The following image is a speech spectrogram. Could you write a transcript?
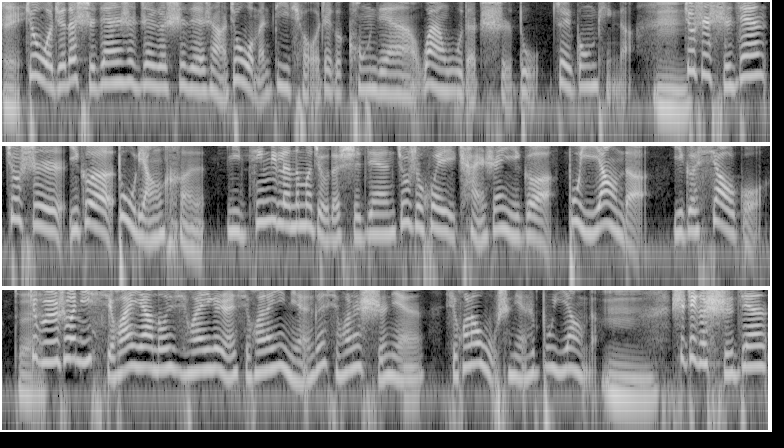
哎，就我觉得时间是这个世界上，就我们地球这个空间啊，万物的尺度最公平的。嗯，就是时间就是一个度量衡，你经历了那么久的时间，就是会产生一个不一样的一个效果。对，就比如说你喜欢一样东西，喜欢一个人，喜欢了一年，跟喜欢了十年、喜欢了五十年是不一样的。嗯，是这个时间，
